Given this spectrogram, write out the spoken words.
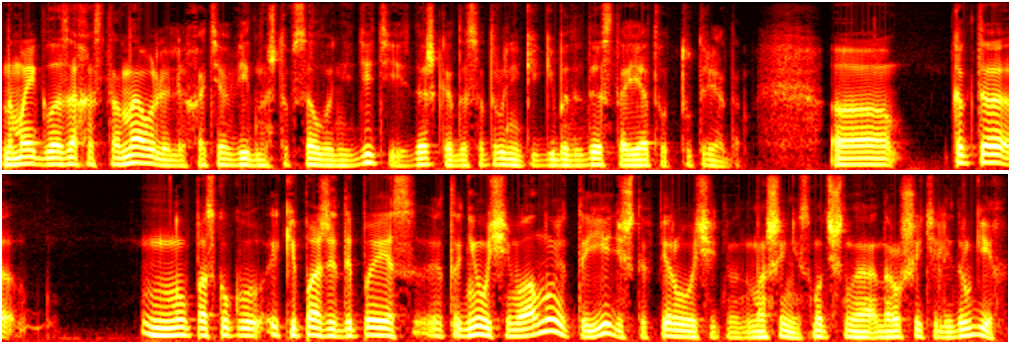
на моих глазах останавливали, хотя видно, что в салоне дети есть, даже когда сотрудники ГИБДД стоят вот тут рядом. А, как-то ну, поскольку экипажи ДПС это не очень волнует, ты едешь, ты в первую очередь в машине смотришь на нарушителей других,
